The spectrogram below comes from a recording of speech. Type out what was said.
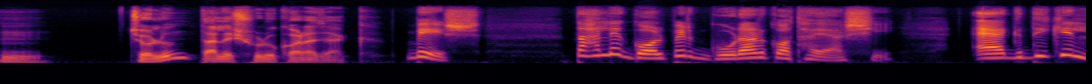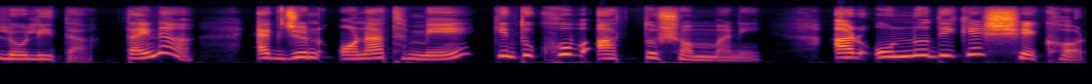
হুম চলুন তাহলে শুরু করা যাক। বেশ তাহলে গল্পের গোড়ার কথায় আসি। একদিকে ললিতা তাই না? একজন অনাথ মেয়ে কিন্তু খুব আত্মসম্মানী। আর অন্যদিকে শেখর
